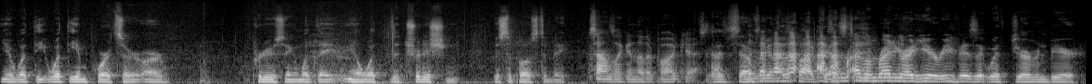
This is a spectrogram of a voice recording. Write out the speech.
you know, what the what the imports are, are producing and what they, you know, what the tradition is supposed to be. Sounds like another podcast. As, Sounds like another as, I'm, podcast. as I'm writing right here, revisit with German beer.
